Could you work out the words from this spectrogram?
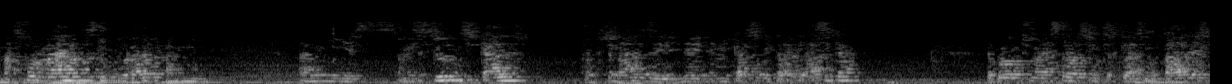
más formal, más estructurada a, mi, a, mis, a mis estudios musicales profesionales, de, de, en mi caso guitarra clásica. Recuerdo muchos maestros muchas clases notables,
